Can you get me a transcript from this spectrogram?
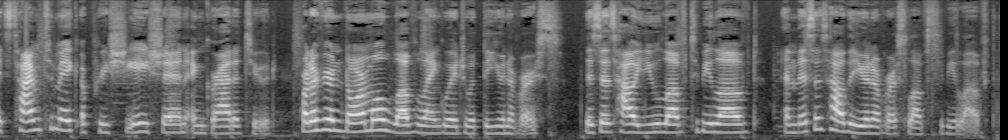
It's time to make appreciation and gratitude part of your normal love language with the universe. This is how you love to be loved, and this is how the universe loves to be loved.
